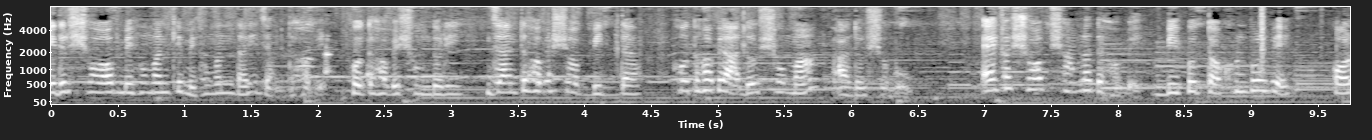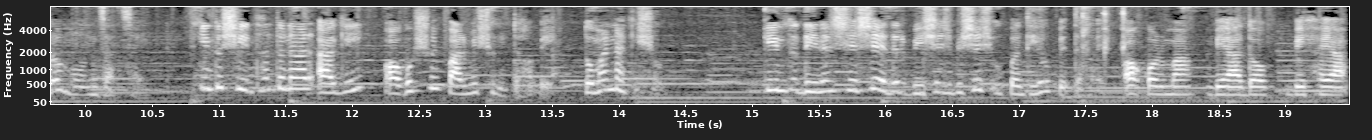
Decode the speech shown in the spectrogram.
এদের সব মেহমানকে মেহমানদারি জানতে হবে। হতে হবে সুন্দরী, জানতে হবে সব বিদ্যা, হতে হবে আদর্শ মা, আদর্শ বউ। একা সব সামলাতে হবে। বিপদ তখন বলবে, করো, মন যাচাই কিন্তু সিদ্ধান্ত নেওয়ার আগেই অবশ্যই পারমিশন নিতে হবে। তোমার নাকি সব? কিন্তু দিনের শেষে এদের বিশেষ বিশেষ উপাধিও পেতে হয়। অকর্মা, বেয়াদব, বেহায়া,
